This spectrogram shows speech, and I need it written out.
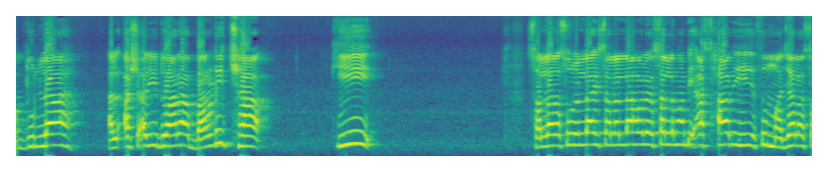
अब्दुल्लाह अल अशरी द्वारा वर्णित छ कि सल्ला रसूलुल्लाह सल्लल्लाहु अलैहि वसल्लम बि अस्हाबिही थुम्मा जलस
